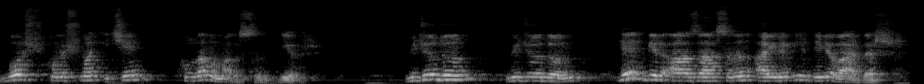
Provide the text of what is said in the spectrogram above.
boş konuşmak için kullanmamalısın diyor. Vücudun, vücudun her bir azasının ayrı bir dili vardır.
